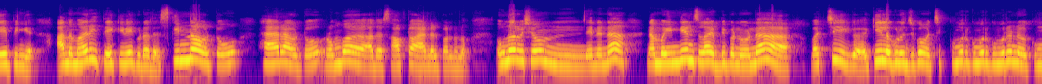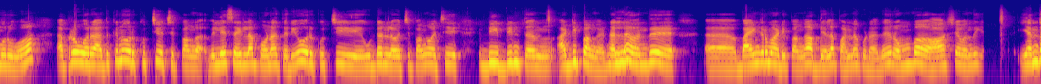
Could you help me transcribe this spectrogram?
தேய்ப்பீங்க. அந்த மாதிரி தேய்க்கவே கூடாது. ஸ்கின் ஆகட்டும் ஹேர் ஆகட்டும் ரொம்ப அதை சாஃப்டாக ஹேண்டில் பண்ணணும். இன்னொரு விஷயம் என்னென்னா நம்ம இந்தியன்ஸ்லாம் எப்படி பண்ணுவோன்னா வச்சு கீழே குனிஞ்சுக்கும் வச்சு குமுறு குமுறு குமுறுன்னு குமுறுவோம். அப்புறம் ஒரு அதுக்குன்னு ஒரு குச்சி வச்சுருப்பாங்க. வெளியே சைட்லாம் போனால் தெரியும். ஒரு குச்சி உட்டனில் வச்சுப்பாங்க. வச்சு இப்படி இப்படின்னு அடிப்பாங்க. நல்லா வந்து பயங்கரமாக அடிப்பாங்க. அப்படியெல்லாம் பண்ணக்கூடாது. ரொம்ப ஆசை வந்து எந்த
